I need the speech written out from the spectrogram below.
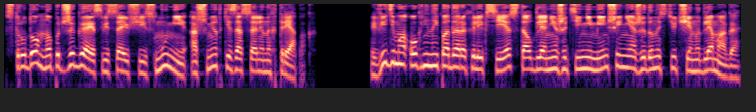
с трудом, но поджигая свисающие с мумии ошметки засаленных тряпок. Видимо, огненный подарок Алексея стал для нежити не меньшей неожиданностью, чем и для мага.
